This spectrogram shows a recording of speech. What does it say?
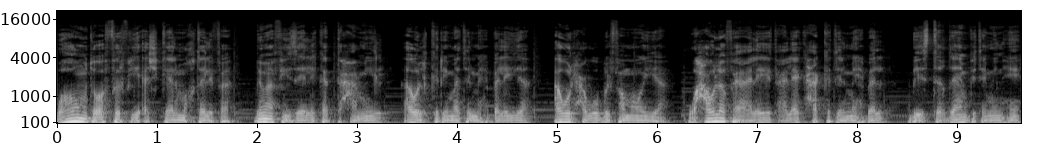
وهو متوفر في أشكال مختلفة بما في ذلك التحاميل أو الكريمات المهبلية أو الحبوب الفموية. وحول فعالية علاج حكة المهبل باستخدام فيتامين ه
